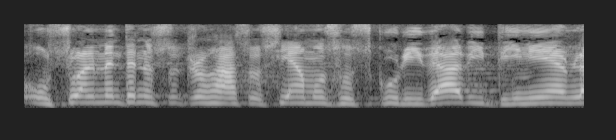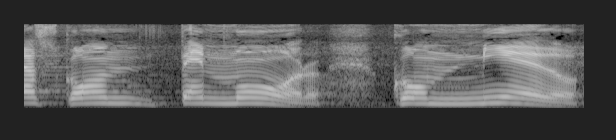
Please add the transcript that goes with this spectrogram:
usualmente nosotros asociamos oscuridad y tinieblas con temor, con miedo,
